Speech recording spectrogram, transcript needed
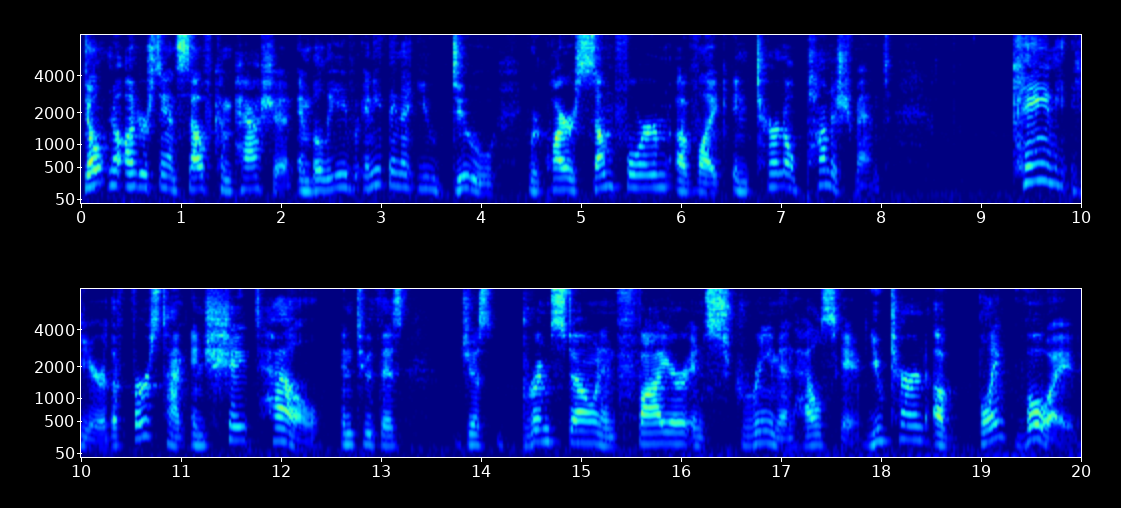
don't know, understand self compassion and believe anything that you do requires some form of like internal punishment came here the first time and shaped hell into this just brimstone and fire and screaming hellscape. You turned a blank void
